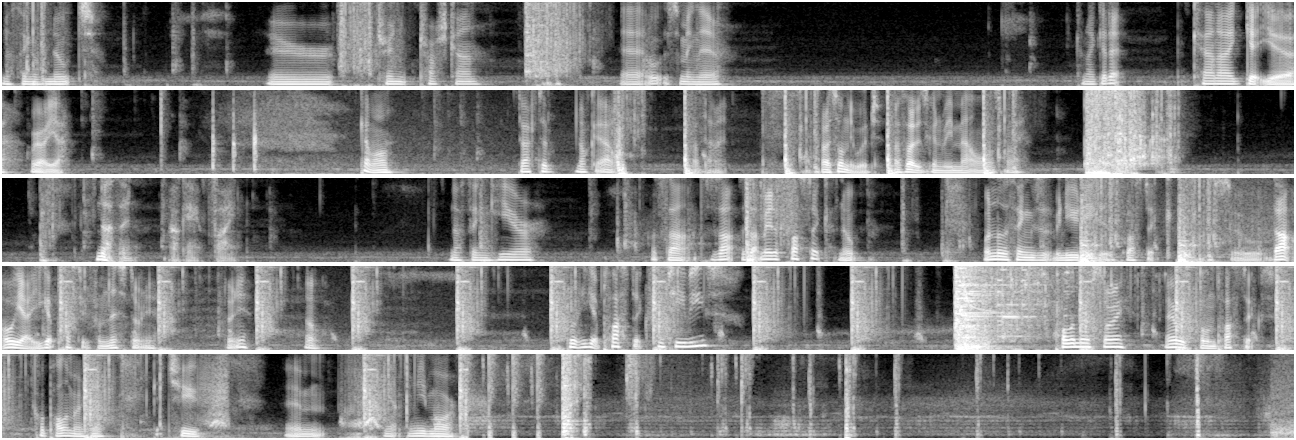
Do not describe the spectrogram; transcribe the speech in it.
Nothing of note. Uh, train, trash can. Uh, oh, there's something there. Can I get it? Can I get you? Where are you? Come on. Do I have to knock it out? God damn it. Oh, it's only wood. I thought it was going to be metal, that's why. Nothing. Okay, fine. Nothing here. What's that? Is that is that made of plastic? Nope. One of the things that we do need is plastic. So that oh yeah, you get plastic from this, don't you? Don't you? Oh. Don't you get plastic from TVs? Polymer, sorry. I always call them plastics. Called polymers, yeah. Get two. Um, yeah, we need more.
